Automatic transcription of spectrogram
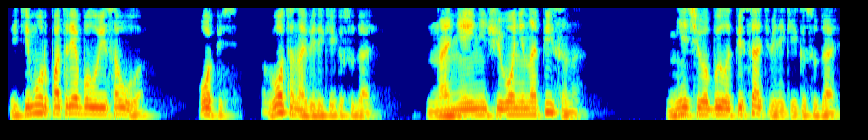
и Тимур потребовал у Исаула. Опись. Вот она, великий государь. На ней ничего не написано. Нечего было писать, великий государь.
